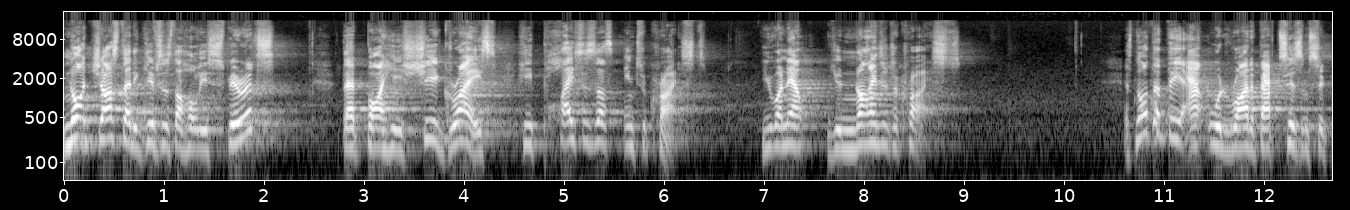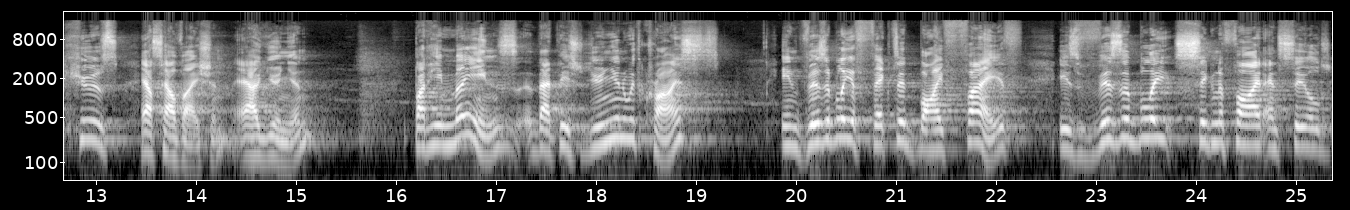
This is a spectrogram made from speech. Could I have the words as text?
not just that He gives us the Holy Spirit, that by His sheer grace, He places us into Christ. You are now united to Christ. It's not that the outward rite of baptism secures our salvation, our union, but he means that this union with Christ, invisibly affected by faith, is visibly signified and sealed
